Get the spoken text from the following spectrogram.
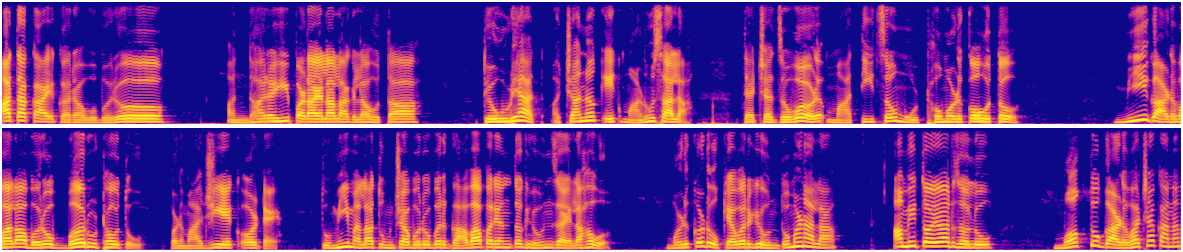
आता काय करावं बरं? अंधारही पडायला लागला होता. तेवढ्यात अचानक एक माणूस आला. त्याच्याजवळ मातीचं मोठं मडकं होतं. मी गाढवाला बरोबर उठवतो पण माझी एक अट आहे. तुम्ही मला तुमच्याबरोबर गावापर्यंत घेऊन जायला हवं. मडकं डोक्यावर घेऊन तो म्हणाला आम्ही तयार झालो. मग तो गाढवाच्या कानात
